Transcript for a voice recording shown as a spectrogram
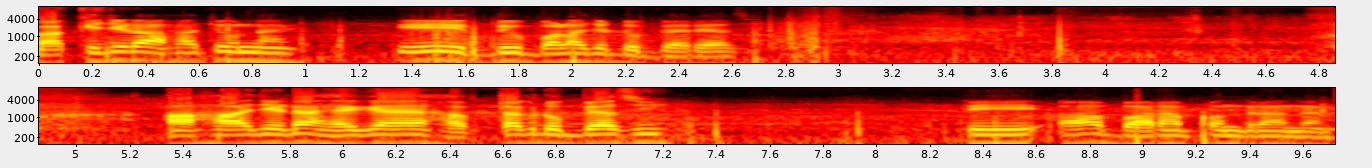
ਬਾਕੀ ਜਿਹੜਾ ਆਹ ਝੋਨਾ ਹੈ, ਇਹ ਇਦੋਂ ਬਾਲਾ ਚ ਡੁੱਬਿਆ ਰਿਹਾ ਸੀ। ਆਹ ਜਿਹੜਾ ਹੈਗਾ ਹਫ਼ਤਾ ਕੁ ਡੁੱਬਿਆ ਸੀ ਤੇ ਆਹ 12 15 ਦਿਨ।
